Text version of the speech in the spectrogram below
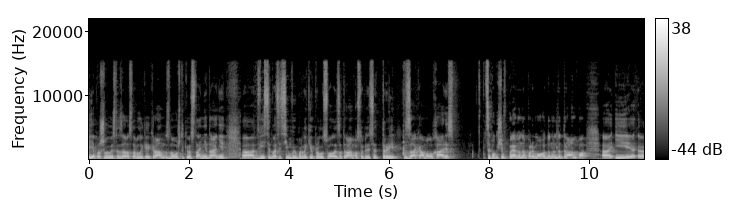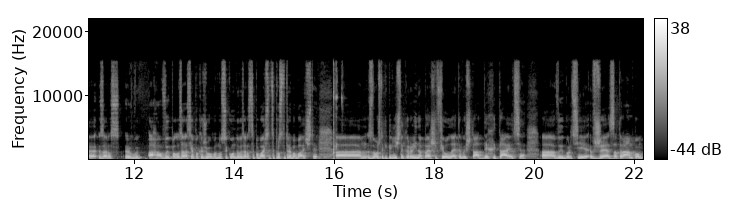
я прошу вивести зараз на великий екран. Знову ж таки, останні дані. Е, 227 виборників проголосували за Трампа, 153 за Камалу Харріс. Це поки що впевнена перемога Дональда Трампа. Е, і е, зараз е, ви ага, випало. Зараз я покажу вам одну секунду. Ви зараз це побачите. Це просто треба бачити. Е, знову ж таки, Північна Кароліна, перший фіолетовий штат, де хитаються е, виборці вже за Трампом.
